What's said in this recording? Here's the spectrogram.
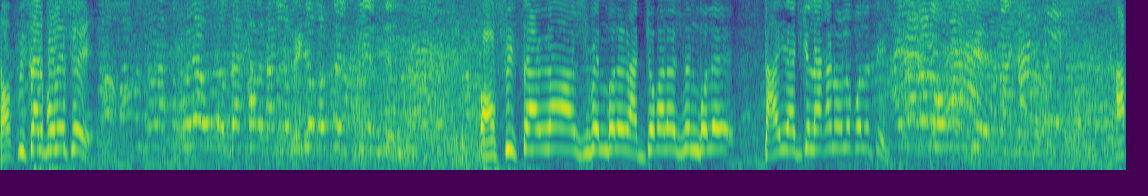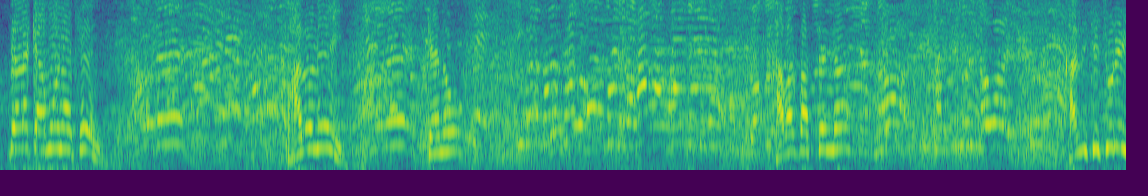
অফিসার বলেছে। বলে অফিসাররা আসবেন বলে রাজ্যপাল আসবেন বলে তাই আজকে লাগানো হলো আজকে আপনারা কেমন আছেন? ভালো নেই? কেন? খাবার পাচ্ছেন না? খালি খিচুড়ি?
